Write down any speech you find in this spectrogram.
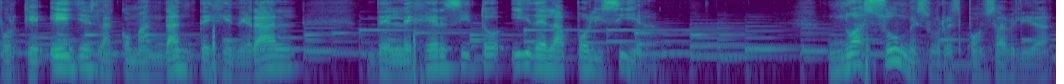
porque ella es la comandante general del ejército y de la policía. No asume su responsabilidad.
